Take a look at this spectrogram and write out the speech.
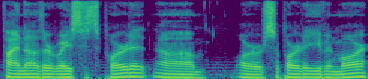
find other ways to support it, um, or support it even more.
